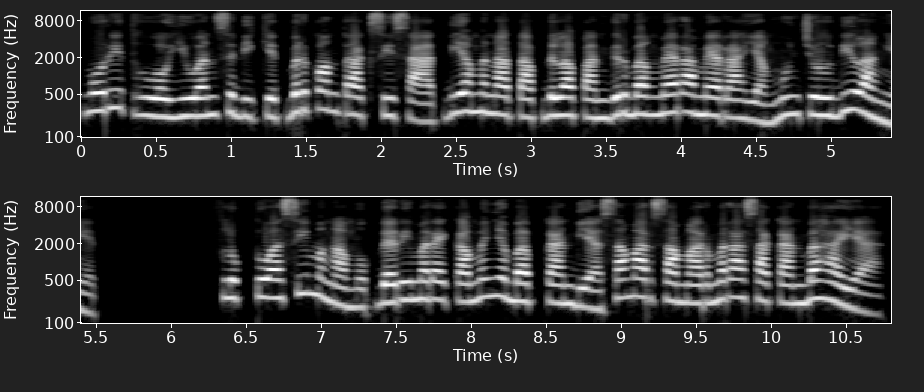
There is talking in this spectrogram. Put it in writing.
Murid Huo Yuan sedikit berkontraksi saat dia menatap delapan gerbang merah-merah yang muncul di langit. Fluktuasi mengamuk dari mereka menyebabkan dia samar-samar merasakan bahaya.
